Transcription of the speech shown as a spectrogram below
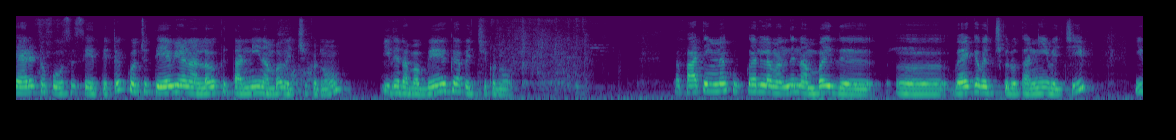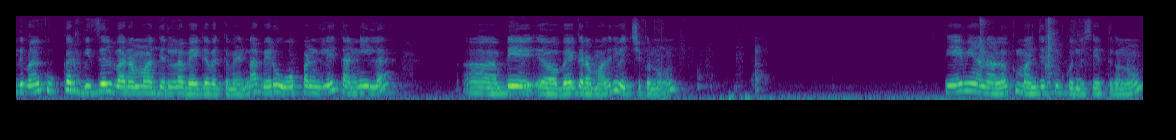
கேரட்டும் கோஸும் சேர்த்துட்டு கொஞ்சம் தேவையான அளவுக்கு தண்ணி நம்ம வச்சுக்கணும். இதை நம்ம வேக வச்சுக்கணும். இப்போ பார்த்தீங்கன்னா குக்கரில் வந்து நம்ம இது வேக வச்சுக்கணும் தண்ணியை வச்சு. இது வந்து குக்கர் விசில் வர மாதிரிலாம் வேக வைக்க வேண்டாம். வெறும் ஓப்பன்லேயே தண்ணியில் அப்படியே வேகிற மாதிரி வச்சுக்கணும். தேவையான அளவுக்கு மஞ்சத்தூள் கொஞ்சம் சேர்த்துக்கணும்.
